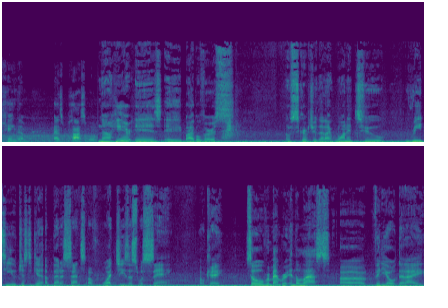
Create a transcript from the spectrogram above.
kingdom as possible. Now, here is a Bible verse of scripture that I wanted to read to you just to get a better sense of what Jesus was saying. Okay? So, remember, in the last uh, video that I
